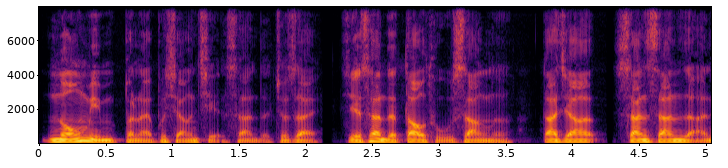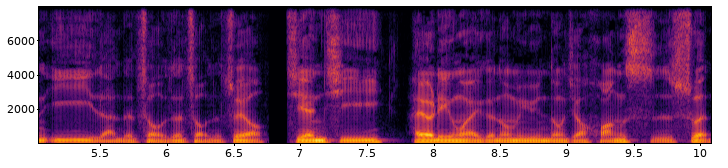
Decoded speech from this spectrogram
农民本来不想解散的，就在解散的道途上呢，大家潸潸然、毅毅然的走着走着，最后剪辑还有另外一个农民运动叫黄石顺。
